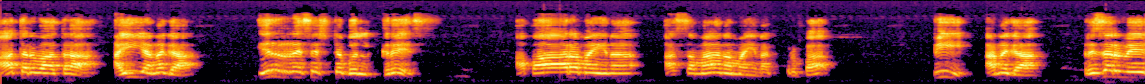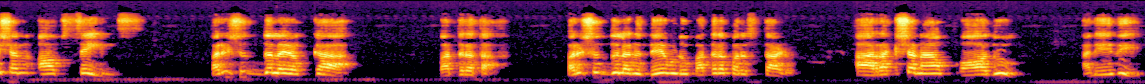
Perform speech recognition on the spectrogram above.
ఆ తర్వాత ఐ అనగా ఇర్రెసిస్టబుల్ గ్రేస్ అపారమైన అసమానమైన కృప. పి అనగా ప్రిజర్వేషన్ ఆఫ్ సెయిన్స్ పరిశుద్ధుల యొక్క భద్రత. పరిశుద్ధులను దేవుడు భద్రపరుస్తాడు. ఆ రక్షణ పాదు అనేది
